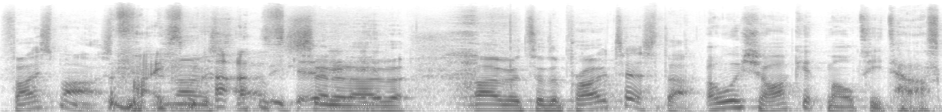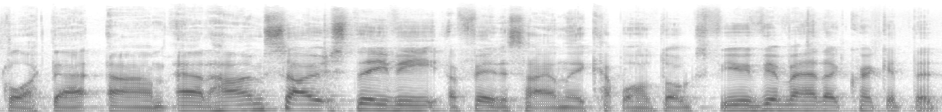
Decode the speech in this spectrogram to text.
face mask. Face Notice that? He sent it over over to the protester. I wish I could multitask like that um, at home. So, Stevie, uh, fair to say, only a couple of hot dogs for you. Have you ever had a crack at that,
